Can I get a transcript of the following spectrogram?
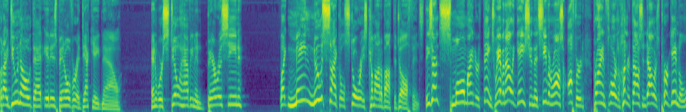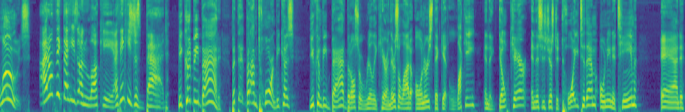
But I do know that it has been over a decade now, and we're still having embarrassing, like main news cycle stories come out about the Dolphins. These aren't small, minor things. We have an allegation that Stephen Ross offered Brian Flores $100,000 per game to lose. I don't think that he's unlucky. I think he's just bad. He could be bad, but th- but I'm torn because you can be bad but also really care. And there's a lot of owners that get lucky and they don't care, and this is just a toy to them owning a team, and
